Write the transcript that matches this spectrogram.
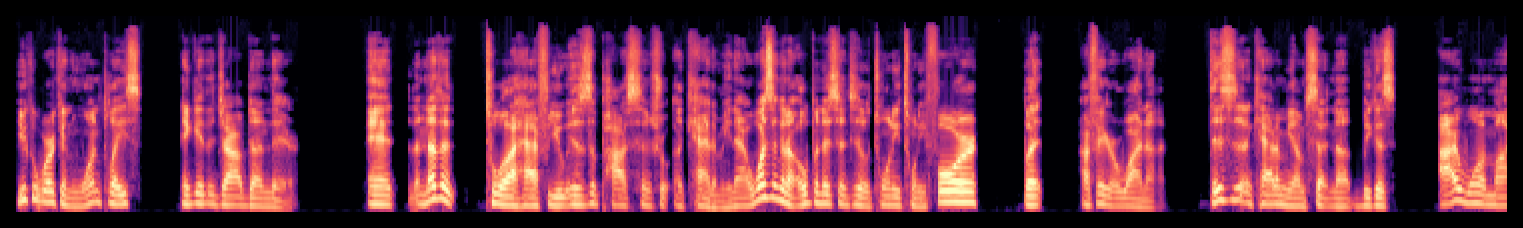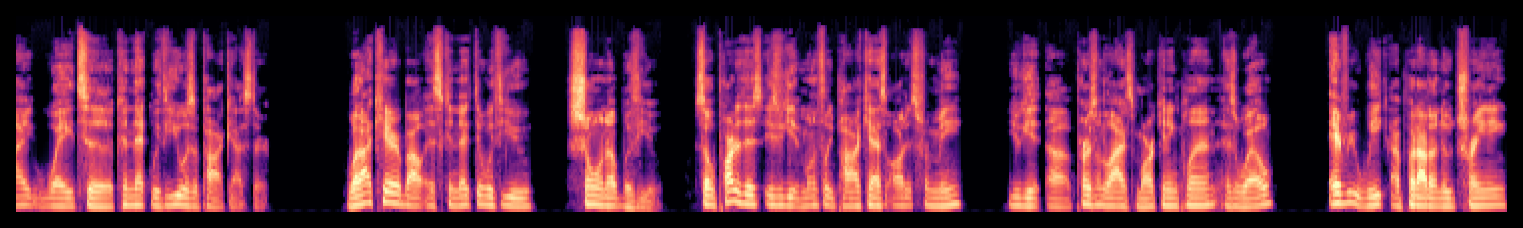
You can work in one place and get the job done there. And another tool I have for you is the Pod Central Academy. Now, I wasn't going to open this until 2024, but I figure why not? This is an academy I'm setting up because I want my way to connect with you as a podcaster. What I care about is connecting with you, showing up with you. So part of this is you get monthly podcast audits from me. You get a personalized marketing plan as well. Every week I put out a new training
